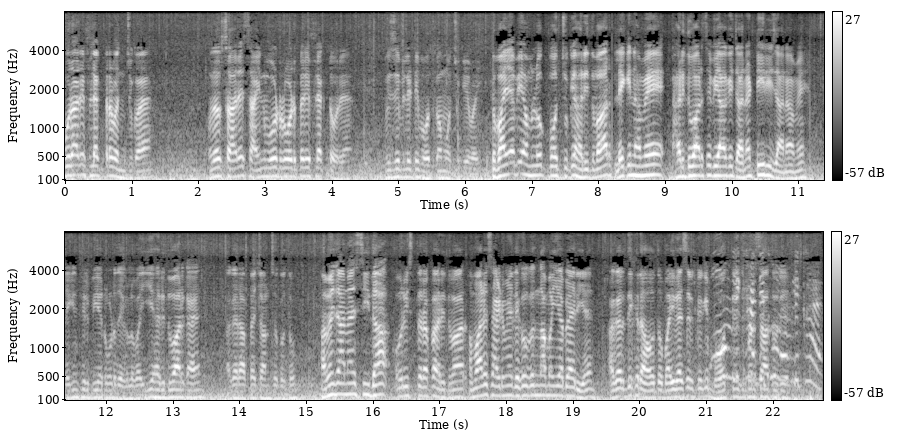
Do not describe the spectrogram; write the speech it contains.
पूरा रिफ्लेक्टर बन चुका है। मतलब सारे साइन बोर्ड रोड पे रिफ्लेक्ट हो रहे हैं। विजिबिलिटी बहुत कम हो चुकी है भाई। तो भाई अभी हम लोग पहुँच चुके हैं हरिद्वार लेकिन हमें हरिद्वार से भी आगे जाना है टीरी जाना हमें। लेकिन फिर भी ये रोड देख लो भाई ये हरिद्वार का है अगर आप पहचान सको तो। हमें जाना है सीधा और इस तरफ़ हरिद्वार। हमारे साइड में देखो गंगा मैया बह रही है। अगर दिख रहा हो तो भाई वैसे क्योंकि बहुत तेज बरसात हो रही है। है?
